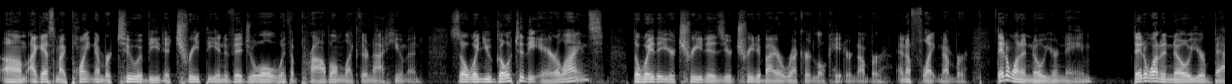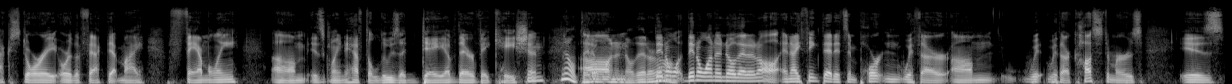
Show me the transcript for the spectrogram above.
um, I guess my point number two would be to treat the individual with a problem like they're not human. So, when you go to the airlines, the way that you're treated is you're treated by a record locator number and a flight number. They don't want to know your name. They don't want to know your backstory or the fact that my family um, is going to have to lose a day of their vacation. No, they don't Um, want to know that at they all. Don't, they don't want to know that at all. And I think that it's important with our um, with, with our customers is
